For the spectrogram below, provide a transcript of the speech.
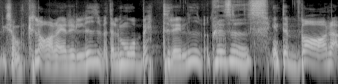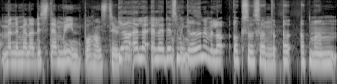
liksom klara er i livet eller må bättre i livet. Precis. Inte bara, men jag menar det stämmer in på hans teori. Ja, eller, eller det som är grejen är väl också så att, mm. att man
